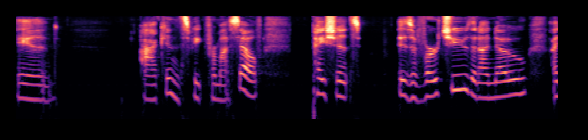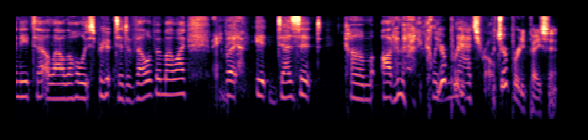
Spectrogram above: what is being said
And I can speak for myself. Patience is a virtue that I know I need to allow the Holy Spirit to develop in my life, but it doesn't come automatically You're pretty natural. but you're pretty patient.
